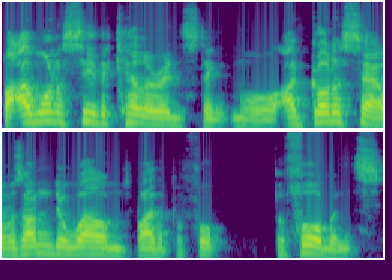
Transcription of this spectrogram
But I want to see the killer instinct more. I've got to say, I was underwhelmed by the perfor- performance.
